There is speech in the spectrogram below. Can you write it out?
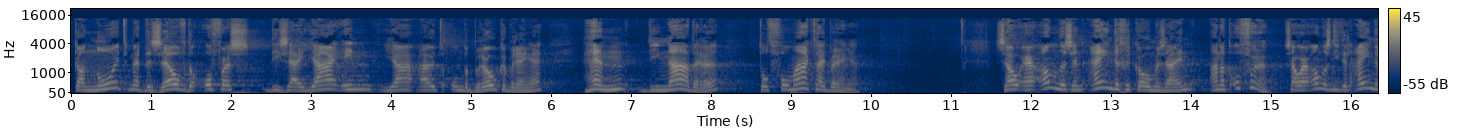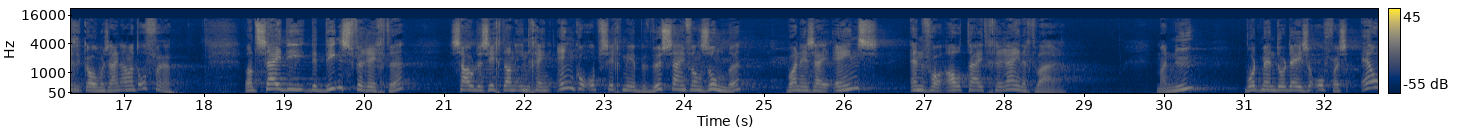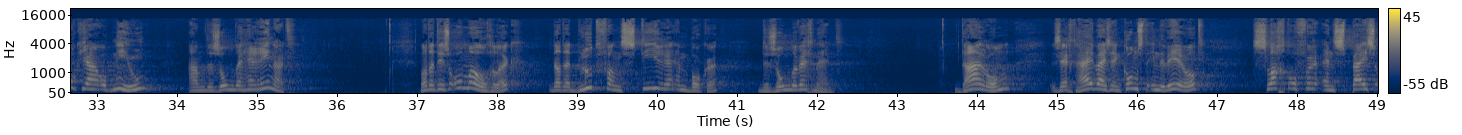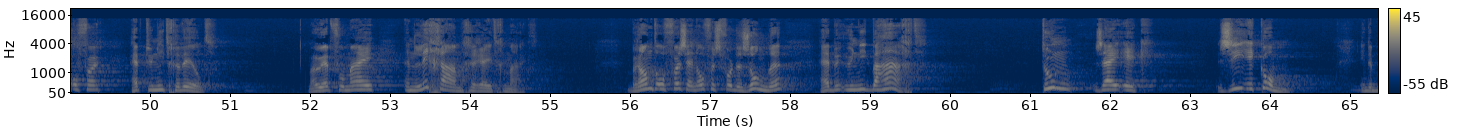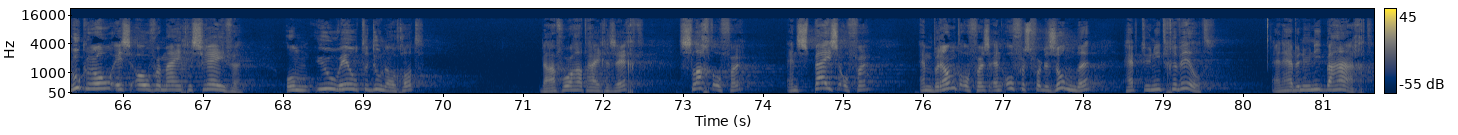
kan nooit met dezelfde offers die zij jaar in jaar uit onderbroken brengen, hen die naderen tot volmaaktheid brengen. Zou er anders een einde gekomen zijn aan het offeren? Zou er anders niet een einde gekomen zijn aan het offeren? Want zij die de dienst verrichten, zouden zich dan in geen enkel opzicht meer bewust zijn van zonde, wanneer zij eens en voor altijd gereinigd waren. Maar nu wordt men door deze offers elk jaar opnieuw aan de zonde herinnerd. Want het is onmogelijk dat het bloed van stieren en bokken de zonde wegneemt. Daarom zegt hij bij zijn komst in de wereld: Slachtoffer en spijsoffer hebt u niet gewild. Maar u hebt voor mij een lichaam gereed gemaakt. Brandoffers en offers voor de zonde hebben u niet behaagd. Toen zei ik: Zie, ik kom. In de boekrol is over mij geschreven om uw wil te doen, o God. Daarvoor had hij gezegd: slachtoffer en spijsoffer en brandoffers en offers voor de zonde hebt u niet gewild en hebben u niet behaagd,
